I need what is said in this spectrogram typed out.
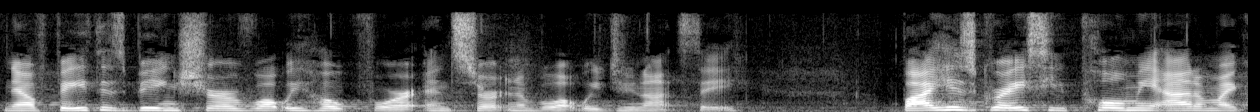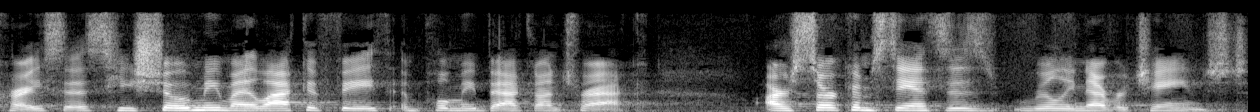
Now faith is being sure of what we hope for and certain of what we do not see. By his grace he pulled me out of my crisis. He showed me my lack of faith and pulled me back on track. Our circumstances really never changed.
